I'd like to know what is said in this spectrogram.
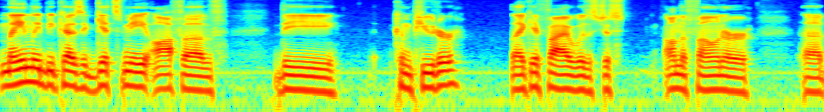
mainly because it gets me off of the computer. Like if I was just on the phone or uh,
